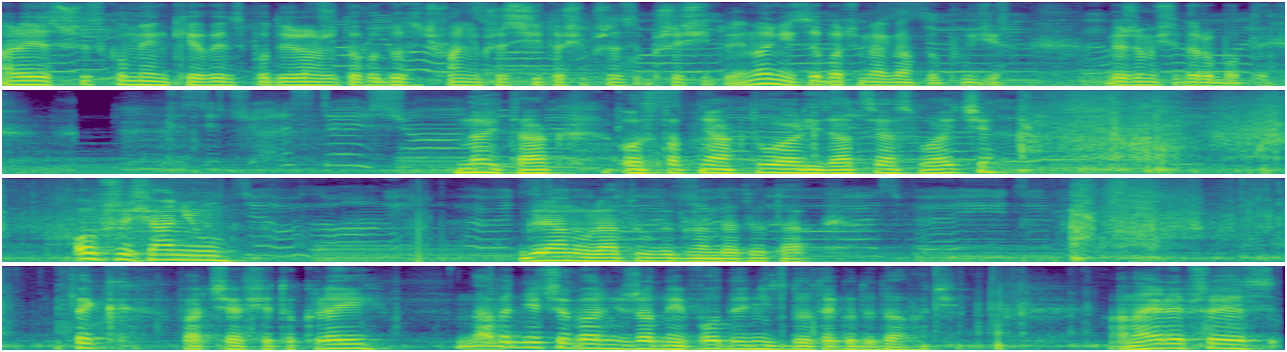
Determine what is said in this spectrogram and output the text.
Ale jest wszystko miękkie, więc podejrzewam, że to dosyć fajnie przez sito się przesituje. No nic, zobaczymy jak nam to pójdzie. Bierzemy się do roboty. No i tak, ostatnia aktualizacja, słuchajcie. O przesianiu granulatu wygląda to tak. Pyk, patrzcie jak się to klei. Nawet nie trzeba żadnej wody, nic do tego dodawać. A najlepsze jest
